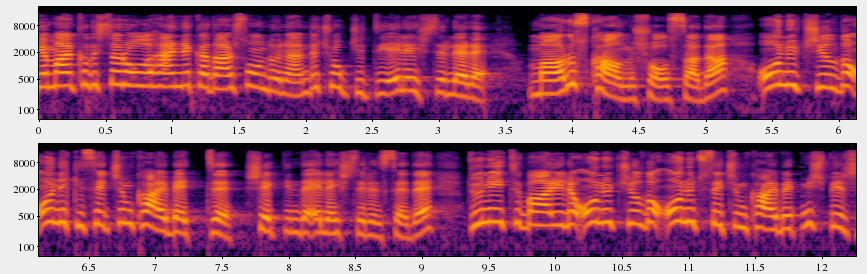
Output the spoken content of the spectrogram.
Kemal Kılıçdaroğlu her ne kadar son dönemde çok ciddi eleştirilere maruz kalmış olsa da 13 yılda 12 seçim kaybetti şeklinde eleştirilse de dün itibariyle 13 yılda 13 seçim kaybetmiş bir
